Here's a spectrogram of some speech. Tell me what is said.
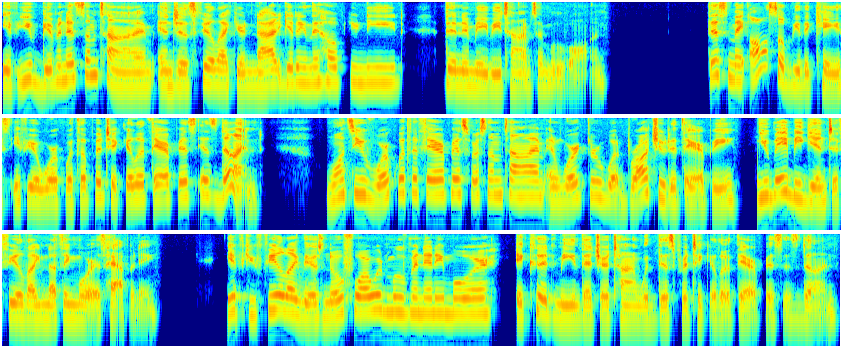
if you've given it some time and just feel like you're not getting the help you need, then it may be time to move on. This may also be the case if your work with a particular therapist is done. Once you've worked with a therapist for some time and worked through what brought you to therapy, you may begin to feel like nothing more is happening. If you feel like there's no forward movement anymore, it could mean that your time with this particular therapist is done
